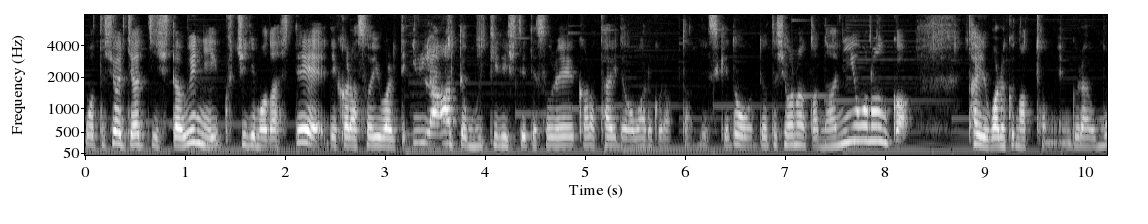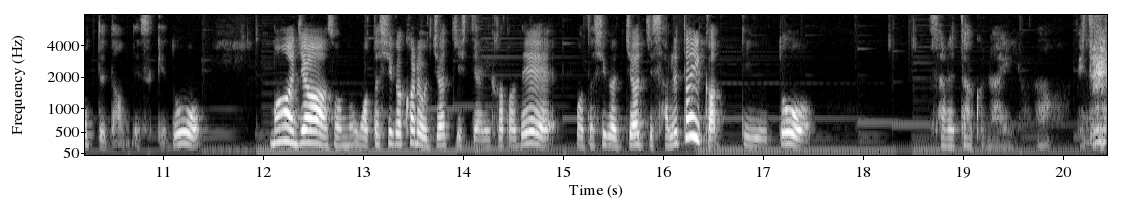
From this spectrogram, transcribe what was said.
私はジャッジした上に口にも出して、でからそう言われて、いらーって思いっきりしてて、それから態度が悪くなったんですけど、で私はなんか何をなんか態度悪くなっとんねんぐらい思ってたんですけど、まあじゃあその私が彼をジャッジしたやり方で、私がジャッジされたいかっていうと、されたくないよな、みたい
